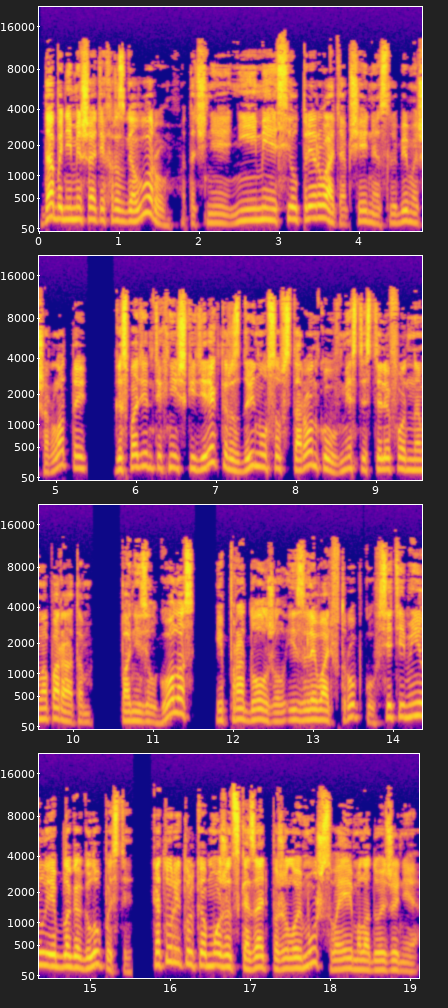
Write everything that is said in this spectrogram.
Дабы не мешать их разговору, а точнее, не имея сил прервать общение с любимой Шарлоттой, господин технический директор сдвинулся в сторонку вместе с телефонным аппаратом, понизил голос и продолжил изливать в трубку все те милые благоглупости, который только может сказать пожилой муж своей молодой жене.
